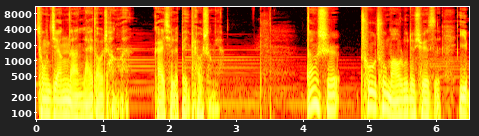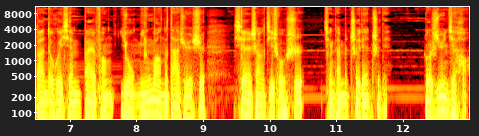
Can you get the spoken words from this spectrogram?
从江南来到长安，开启了北漂生涯。当时初出茅庐的学子，一般都会先拜访有名望的大学士，献上几首诗，请他们指点指点。若是运气好，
